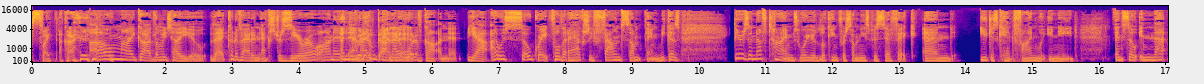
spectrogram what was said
swipe that card? oh my God. Let me tell you, that could have had an extra zero on it. And, and, I, and I would have gotten it. Yeah. I was so grateful that I actually found something because there's enough times where you're looking for something specific and you just can't find what you need. And so in that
